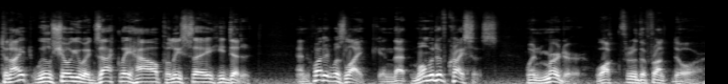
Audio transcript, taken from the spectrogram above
Tonight, we'll show you exactly how police say he did it and what it was like in that moment of crisis when murder walked through the front door.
